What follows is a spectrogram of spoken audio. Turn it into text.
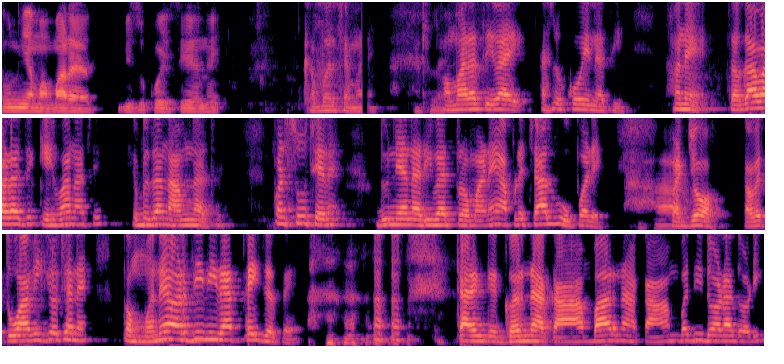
દુનિયામાં મારે બીજું કોઈ છે નહીં. ખબર છે મને. અમારા સિવાય તારું કોઈ નથી. અને સગાવાળા જે કહેવાના છે એ બધા નામના છે. પણ શું છે ને દુનિયાના રિવાજ પ્રમાણે આપણે ચાલવું પડે. પણ જો હવે તું આવી ગયો છે ને તો મને અડધી નિરાત થઈ જશે. કારણ કે ઘરના કામ બહારના કામ બધી દોડા દોડી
